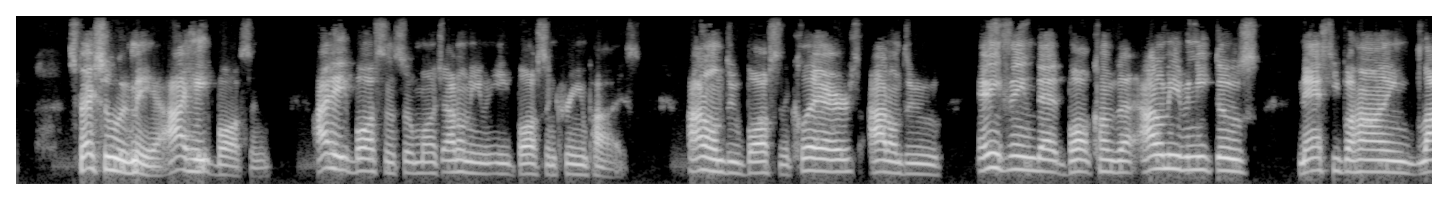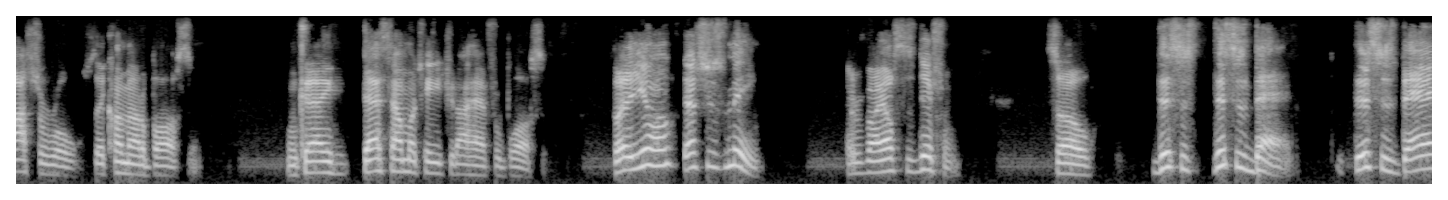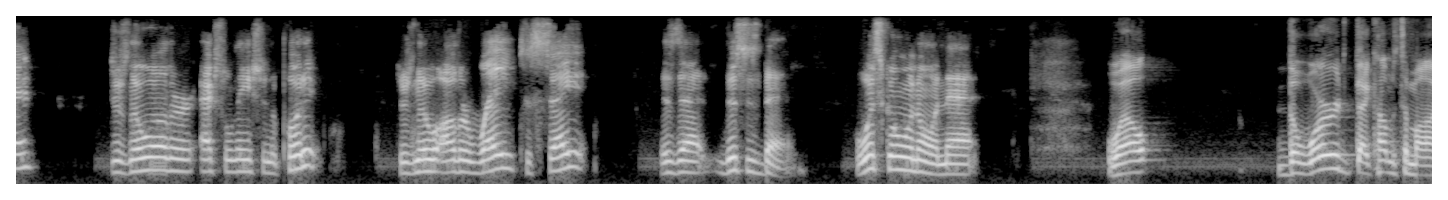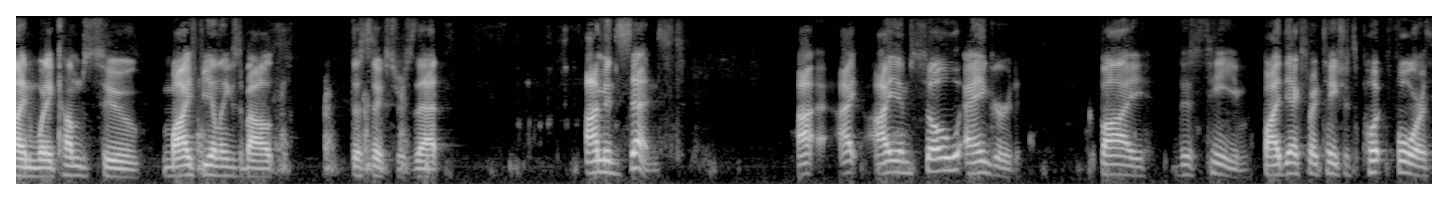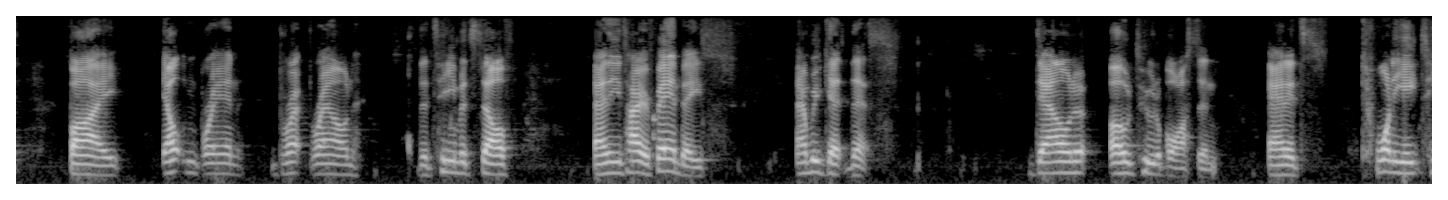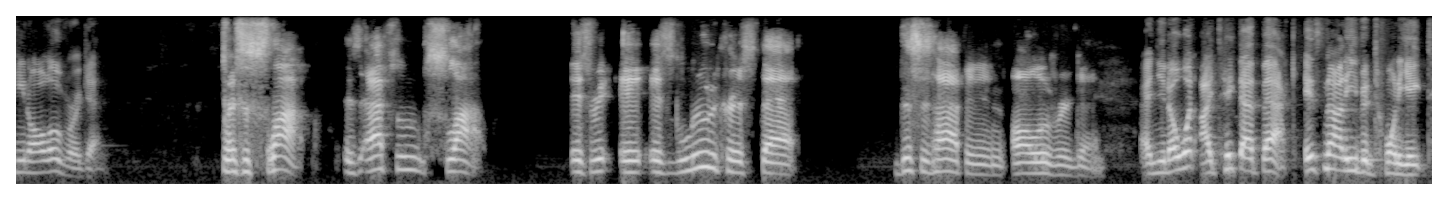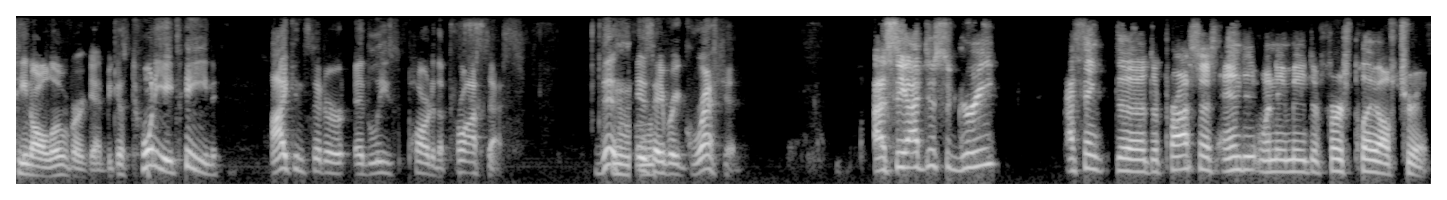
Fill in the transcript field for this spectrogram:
especially with me. I hate Boston. I hate Boston so much, I don't even eat Boston cream pies. I don't do Boston eclairs. I don't do anything that ball comes out. I don't even eat those nasty behind lobster rolls that come out of Boston. Okay? That's how much hatred I have for Boston. But, you know, that's just me. Everybody else is different. So this is this is bad. This is bad. There's no other explanation to put it. There's no other way to say it. Is that this is bad? What's going on, Nat? Well, the word that comes to mind when it comes to my feelings about the Sixers that I'm incensed. I I I am so angered by this team, by the expectations put forth by Elton Brand, Brett Brown, the team itself, and the entire fan base, and we get this down 0-2 to Boston, and it's 2018 all over again. It's a slop. It's absolute slop. It's re- it, it's ludicrous that this is happening all over again. And you know what? I take that back. It's not even 2018 all over again because 2018 I consider at least part of the process. This mm-hmm. is a regression. I see. I disagree. I think the the process ended when they made the first playoff trip.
